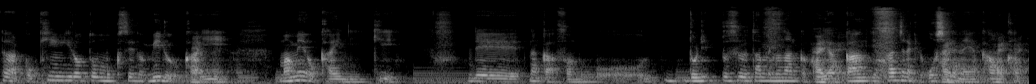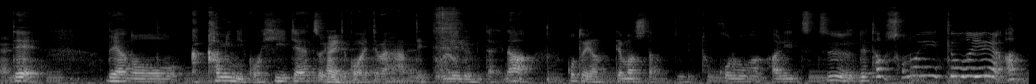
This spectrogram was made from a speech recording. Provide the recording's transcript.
だからこう金色と木製のミルを買い、はいはいはい。豆を買いに行きでなんかそのドリップするためのなんかこうはいはい。夜間、夜間じゃないけどおしゃれな夜間を買はいはいってであのか紙にこう引いたやつを入れてこうはいやはいはい。ってわーって入れるみたいなことやってましたっていうところがありつつで多分その影響がややあっ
